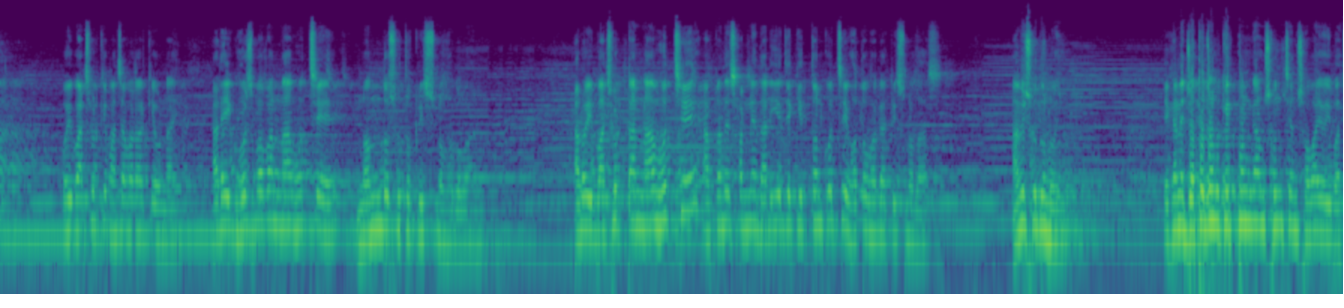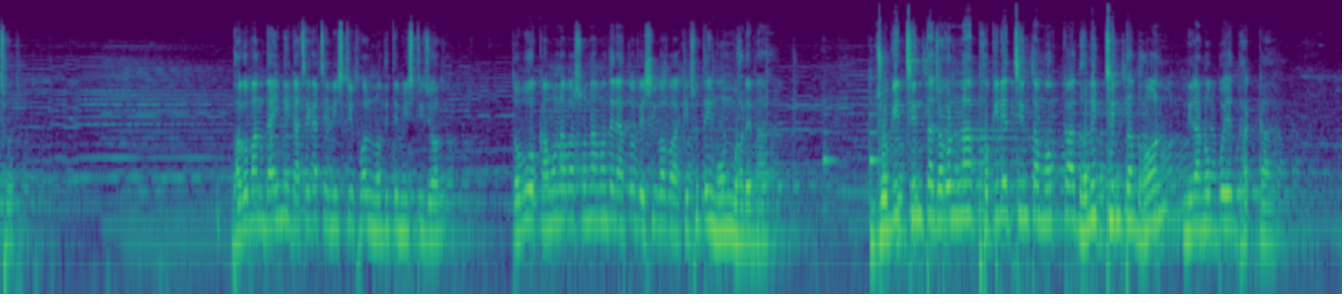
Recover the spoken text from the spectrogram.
ওই বাছুরকে বাঁচাবার আর কেউ নাই। আর এই ঘোষ বাবার নাম হচ্ছে নন্দসুত কৃষ্ণ ভগবান। আর ওই বাছুরটার নাম হচ্ছে, আপনাদের সামনে দাঁড়িয়ে যে কীর্তন করছে, হতভাগা কৃষ্ণদাস। আমি শুধু নই, এখানে যতজন কীর্তন গান শুনছেন সবাই ওই বাছুর। ভগবান দেয়নি গাছে গাছে মিষ্টি ফল, নদীতে মিষ্টি জল। তবুও কামনা বাসনা আমাদের এত বেশি বাবা, কিছুতেই মন ভরে না। যোগীর চিন্তা জগন্নাথ, ফকিরের চিন্তা মক্কা, ধনির চিন্তা ধন নিরানব্বই এর ধাক্কা।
